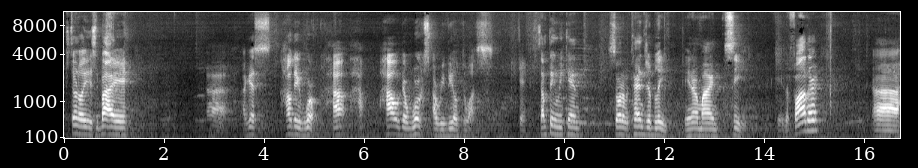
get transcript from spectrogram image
externally is by uh, I guess how they work, how, how how their works are revealed to us. Okay, something we can sort of tangibly in our mind see. Okay, the Father, uh,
